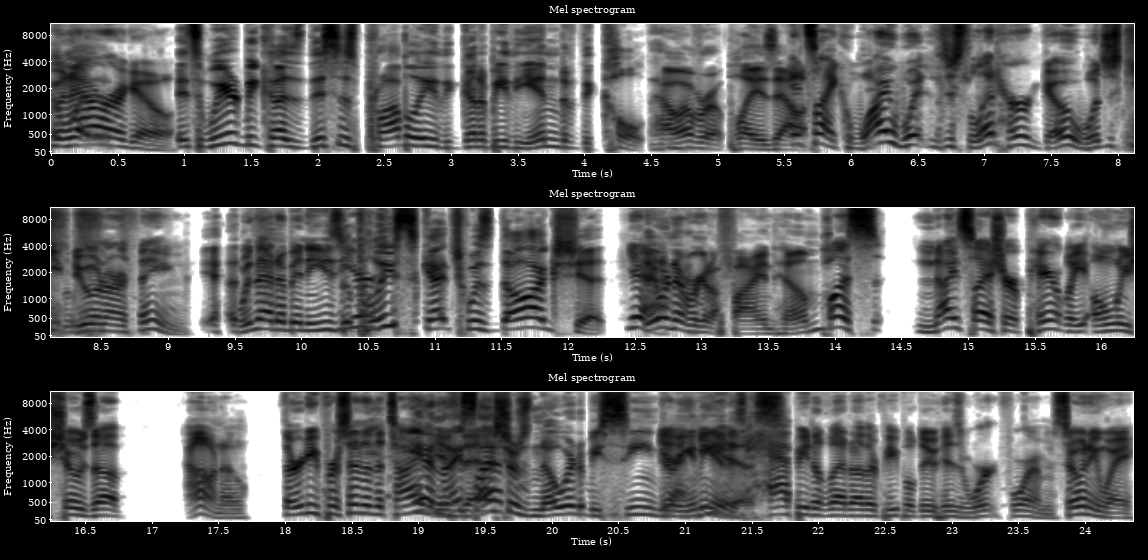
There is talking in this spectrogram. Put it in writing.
from an hour ago. It's weird because this is probably going to be the end of the cult, however it plays out. It's like, why wouldn't just let her go? We'll just keep doing our thing. Yeah. Wouldn't that have been easier? the police sketch was dog shit. Yeah. They were never going to find him. Plus, Night Slasher apparently only shows up, I don't know, 30% of the time. Yeah, Night that. Slasher's nowhere to be seen during yeah, any he of is this. happy to let other people do his work for him. So anyway,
